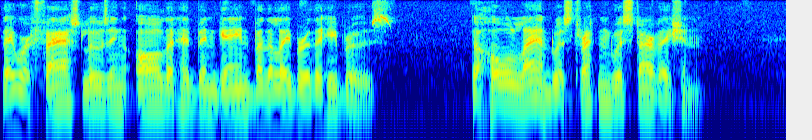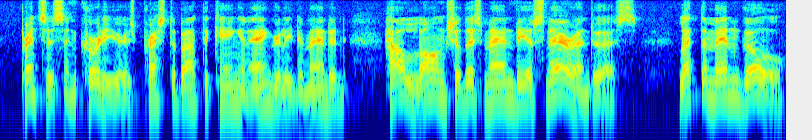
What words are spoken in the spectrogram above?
They were fast losing all that had been gained by the labor of the Hebrews. The whole land was threatened with starvation. Princes and courtiers pressed about the king and angrily demanded, How long shall this man be a snare unto us? Let the men go,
